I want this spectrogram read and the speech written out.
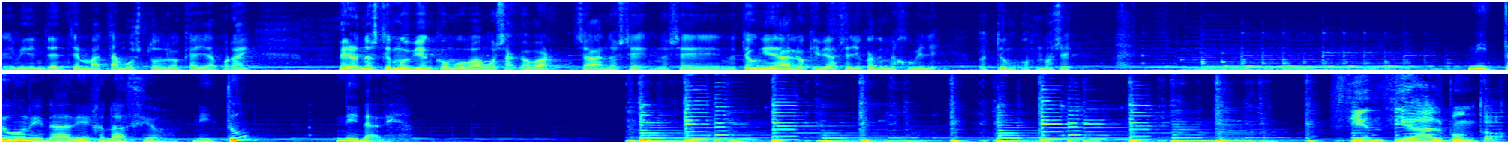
evidentemente matamos todo lo que haya por ahí. Pero no estoy muy bien cómo vamos a acabar. O sea, no sé, no sé, no tengo ni idea de lo que voy a hacer yo cuando me jubile. No, no sé. Ni tú ni nadie, Ignacio. Ni tú ni nadie. Ciencia al Punto,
